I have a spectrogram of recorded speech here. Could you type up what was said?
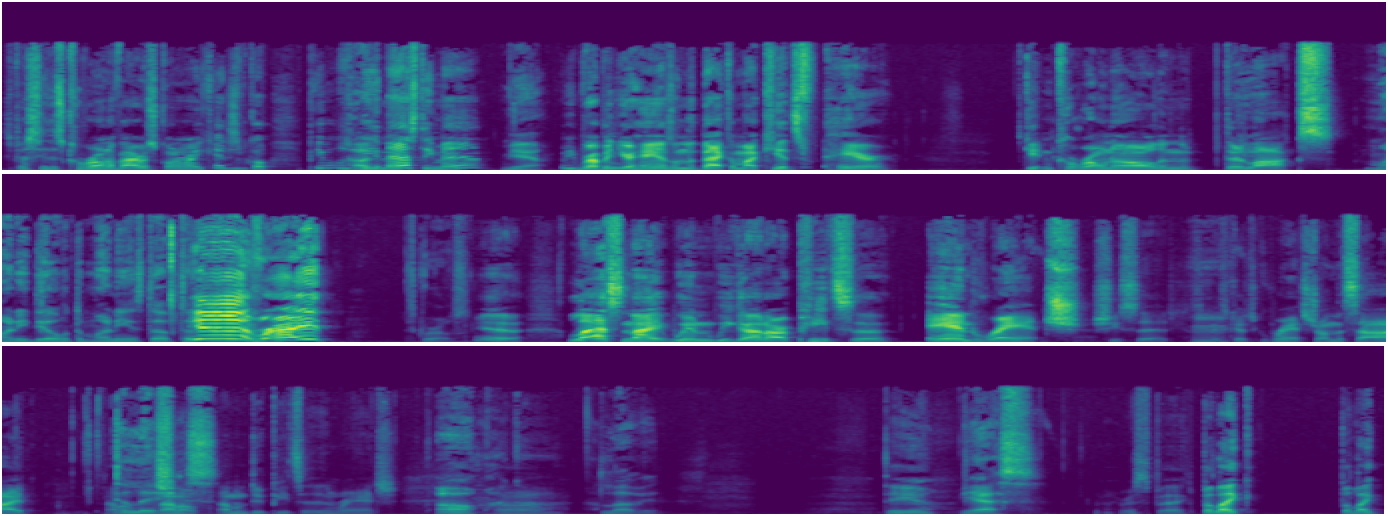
Especially this coronavirus going around, you can't just go. People be nasty, man. Yeah. Be rubbing your hands on the back of my kid's hair, getting corona all in the, their locks. Money dealing with the money and stuff. Yeah, right. It's gross. Yeah. Last night when we got our pizza and ranch, she said, Mm. Ranch on the side. I don't, I Delicious. don't. I don't do pizza and ranch. Oh my Um, god, I love it. Do you? Yes. Respect. But like, but like,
